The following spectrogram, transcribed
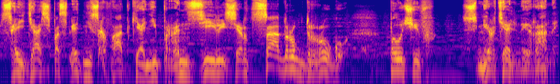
Сойдясь в последней схватке, они пронзили сердца друг другу, получив смертельные раны.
